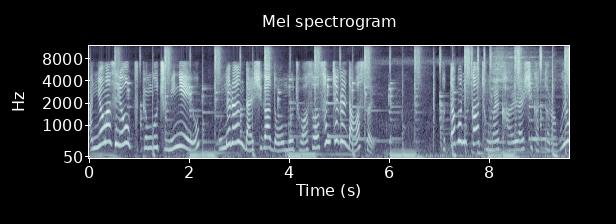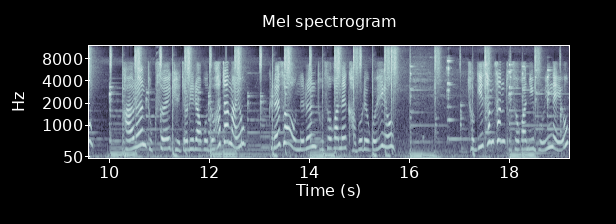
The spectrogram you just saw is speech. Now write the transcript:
안녕하세요. 부평구 주민이에요. 오늘은 날씨가 너무 좋아서 산책을 나왔어요. 걷다 보니까 정말 가을 날씨 같더라고요. 가을은 독서의 계절이라고도 하잖아요. 그래서 오늘은 도서관에 가보려고 해요. 저기 삼산 도서관이 보이네요.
